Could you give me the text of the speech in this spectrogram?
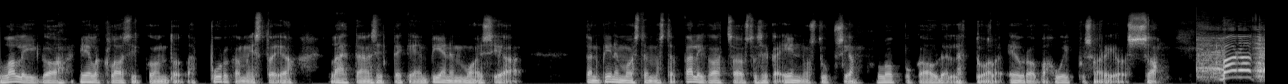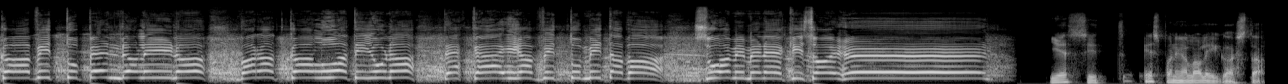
La Liga, El Clasicon tota, purkamista ja lähdetään sitten tekemään pienenmoisia tänne pienenmoista tämmöistä välikatsausta sekä ennustuksia loppukaudelle tuolla Euroopan huippusarjoissa. Varatkaa vittu pendolino, varatkaa luotijuna, tehkää ihan vittu mitä vaan. Suomi menee kisoihin! Jes, sit Espanjan Laligasta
